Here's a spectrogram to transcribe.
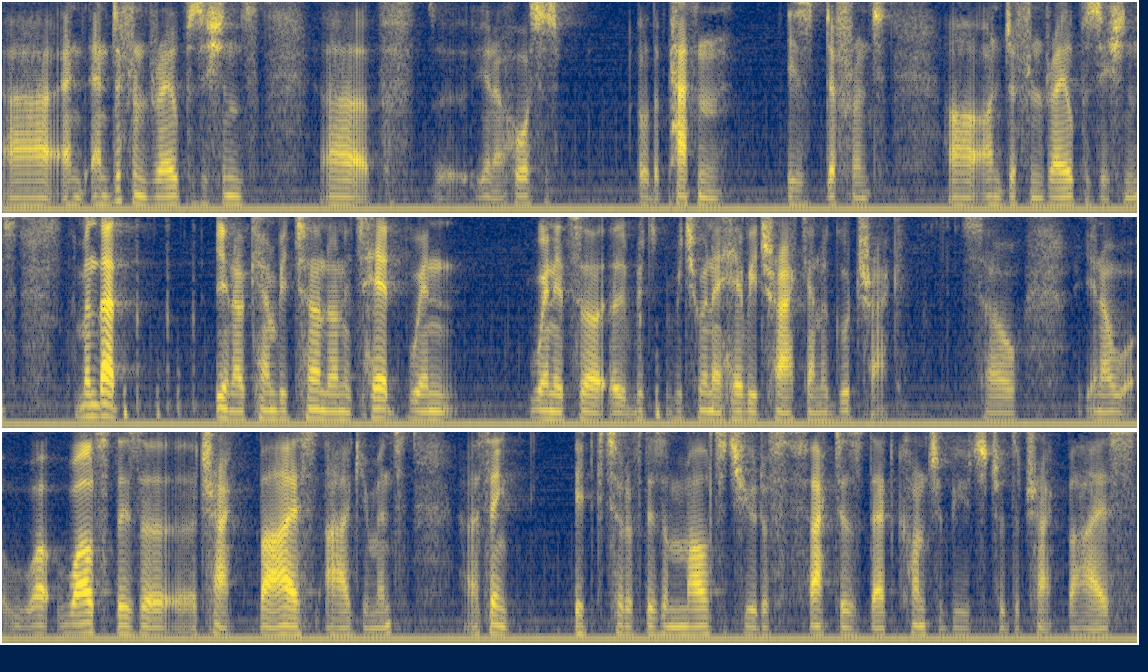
uh, and and different rail positions, uh, you know, horses or the pattern is different uh, on different rail positions. I mean that you know can be turned on its head when when it's a, between a heavy track and a good track. So you know, whilst there's a, a track bias argument, I think it sort of there's a multitude of factors that contributes to the track bias,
